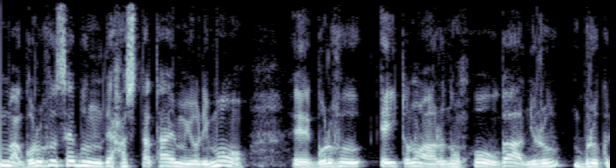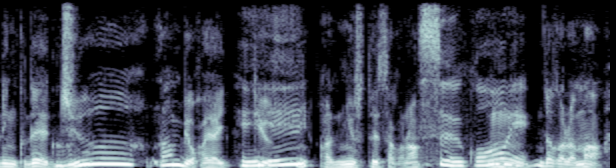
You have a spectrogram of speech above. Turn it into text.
まあゴルフ7で走ったタイムよりもえー、ゴルフ8の R の方がニュルブルクリンクで十何秒早いっていうニュース出てたかな。すごい、うん、だからまあ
